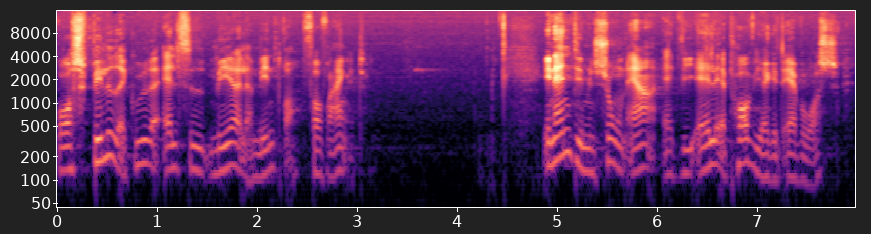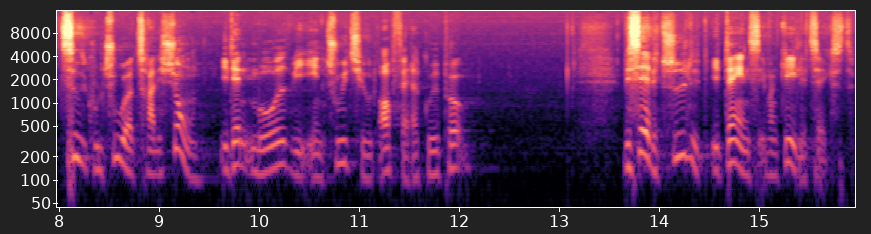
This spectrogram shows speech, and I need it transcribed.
Vores billede af Gud er altid mere eller mindre forvrænget. En anden dimension er, at vi alle er påvirket af vores tid, kultur og tradition i den måde, vi intuitivt opfatter Gud på. Vi ser det tydeligt i dagens evangelietekst.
